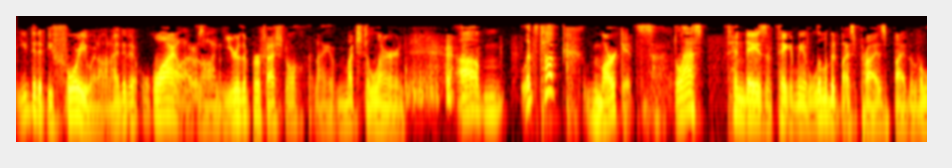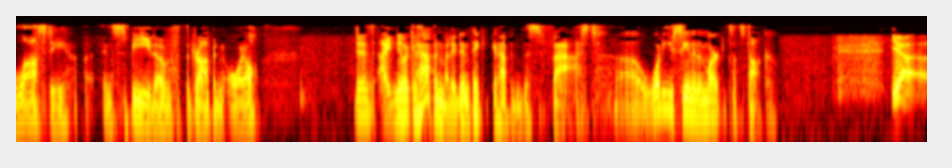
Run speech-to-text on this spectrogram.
You did it before you went on. I did it while I was on. You're the professional, and I have much to learn. um, let's talk markets. The last 10 days have taken me a little bit by surprise by the velocity and speed of the drop in oil. Didn't I knew it could happen, but I didn't think it could happen this fast. Uh, what are you seeing in the markets? Let's talk. Yeah,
